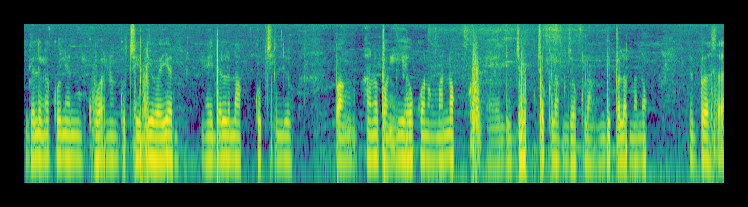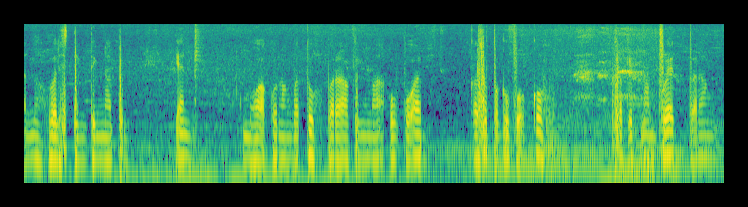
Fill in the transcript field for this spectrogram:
Galing ako niyan kuha ng kutsilyo. Ayan, may dala na ako kutsilyo. Pang, ano, pang ihaw ko ng manok. Eh, di joke, joke lang, joke lang. Hindi pala manok. Yun pa sa ano, walis ting-ting natin. Yan, kumuha ako ng bato para aking maupuan. Kaso pag upo ko, sakit ng puwet, parang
